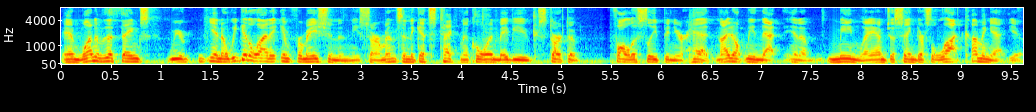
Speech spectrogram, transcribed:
And one of the things we you know, we get a lot of information in these sermons and it gets technical and maybe you start to fall asleep in your head. And I don't mean that in a mean way. I'm just saying there's a lot coming at you.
